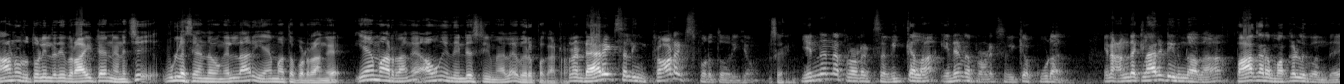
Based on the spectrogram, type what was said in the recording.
நானும் ஒரு தொழிலதிபர் ஆயிட்டேன்னு நினச்சி உள்ளே சேர்ந்தவங்க எல்லாரும் ஏமாற்றப்படுறாங்க ஏமாறுறாங்க அவங்க இந்த இண்டஸ்ட்ரி மேலே வெறுப்பை காட்டுறாங்க. டைரக்ட் செல்லிங் ப்ராடக்ட்ஸ் பொறுத்த வரைக்கும் சரி. என்னென்ன ப்ராடக்ட்ஸை விற்கலாம் என்னென்ன ப்ராடக்ட்ஸ் விற்கக்கூடாது ஏன்னா அந்த கிளாரிட்டி இருந்தால் தான் பார்க்குற மக்களுக்கு வந்து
